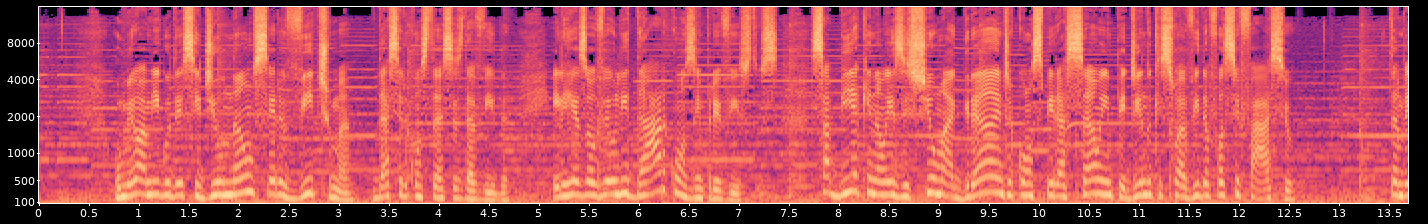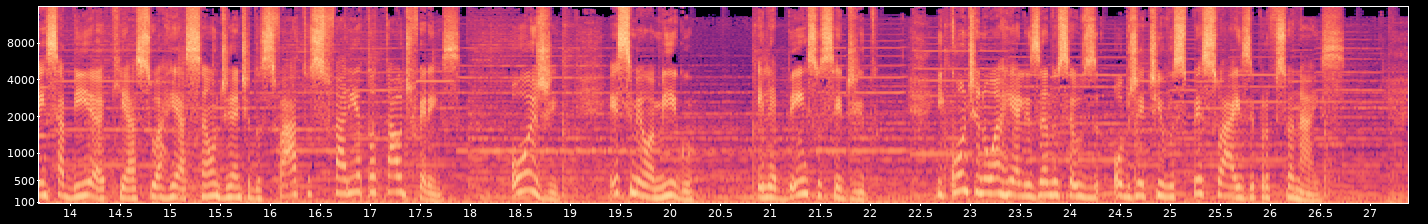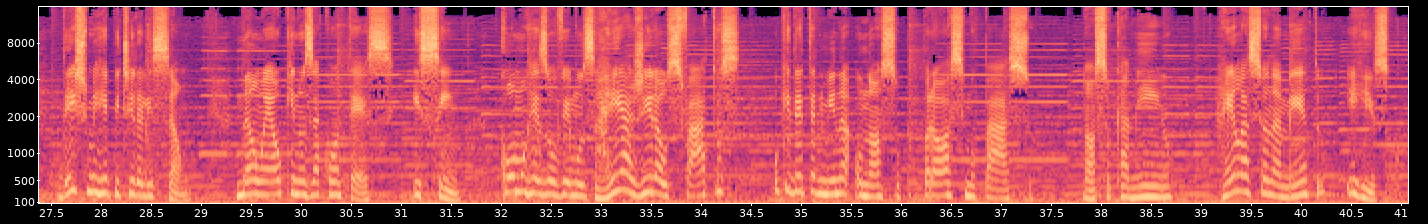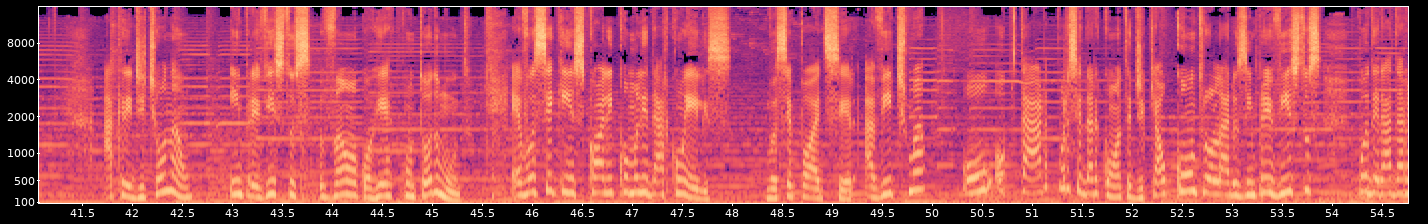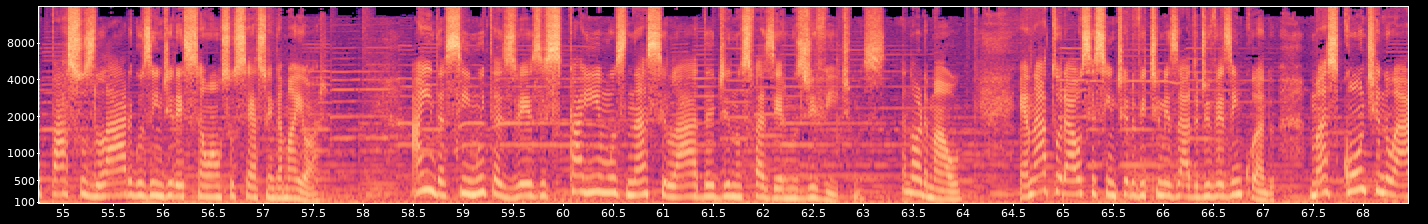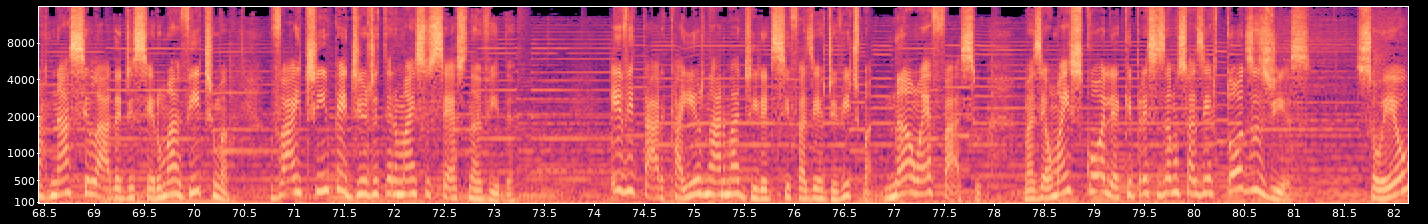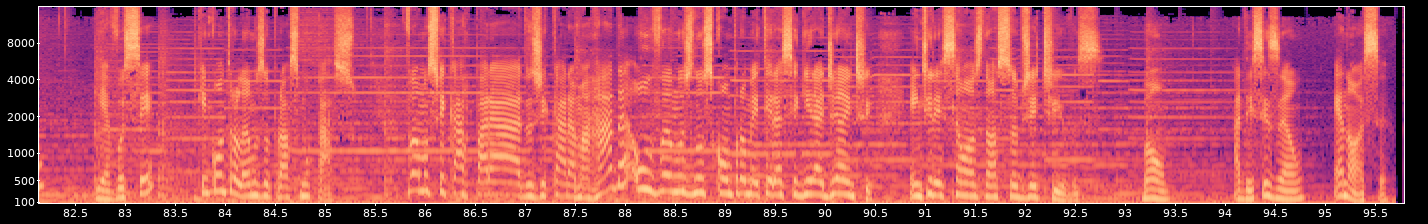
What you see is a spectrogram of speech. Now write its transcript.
O meu amigo decidiu não ser vítima das circunstâncias da vida. Ele resolveu lidar com os imprevistos. Sabia que não existia uma grande conspiração impedindo que sua vida fosse fácil. Também sabia que a sua reação diante dos fatos faria total diferença. Hoje, esse meu amigo, ele é bem-sucedido e continua realizando seus objetivos pessoais e profissionais. Deixe-me repetir a lição. Não é o que nos acontece, e sim como resolvemos reagir aos fatos o que determina o nosso próximo passo, nosso caminho, relacionamento e risco. Acredite ou não, imprevistos vão ocorrer com todo mundo. É você quem escolhe como lidar com eles. Você pode ser a vítima ou optar por se dar conta de que, ao controlar os imprevistos, poderá dar passos largos em direção a um sucesso ainda maior. Ainda assim, muitas vezes caímos na cilada de nos fazermos de vítimas. É normal. É natural se sentir vitimizado de vez em quando, mas continuar na cilada de ser uma vítima vai te impedir de ter mais sucesso na vida. Evitar cair na armadilha de se fazer de vítima não é fácil, mas é uma escolha que precisamos fazer todos os dias. Sou eu e é você quem controlamos o próximo passo. Vamos ficar parados de cara amarrada ou vamos nos comprometer a seguir adiante em direção aos nossos objetivos? Bom, a decisão é nossa.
